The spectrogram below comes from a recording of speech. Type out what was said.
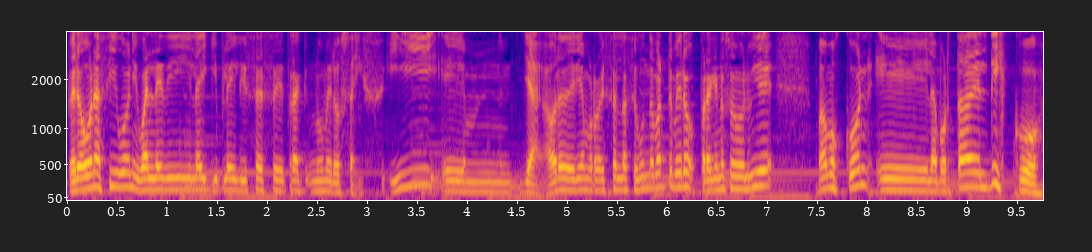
Pero aún así, bueno, igual le di like y playlist a ese track número 6. Y em, ya, ahora deberíamos revisar la segunda parte, pero para que no se me olvide, vamos con eh, la portada del disco.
